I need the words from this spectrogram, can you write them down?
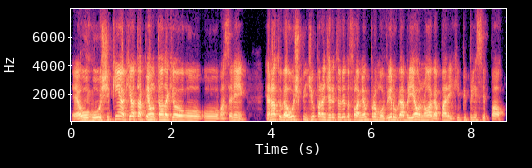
É, o, o Chiquinho aqui está perguntando aqui, o, o, o, Marcelinho. Renato Gaúcho pediu para a diretoria do Flamengo promover o Gabriel Noga para a equipe principal.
